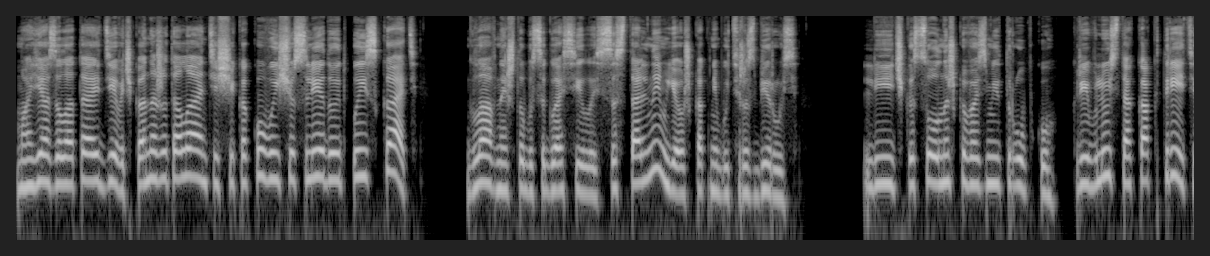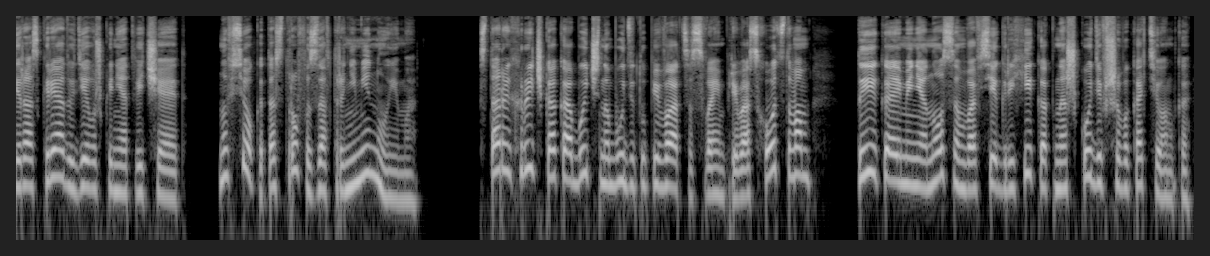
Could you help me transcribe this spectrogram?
Моя золотая девочка, она же талантище, какого еще следует поискать. Главное, чтобы согласилась, с остальным я уж как-нибудь разберусь. Личка, солнышко, возьми трубку. Кривлюсь, так как третий раз к ряду девушка не отвечает. Ну все, катастрофа завтра неминуема. Старый хрыч, как обычно, будет упиваться своим превосходством – тыкая меня носом во все грехи, как нашкодившего котенка.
